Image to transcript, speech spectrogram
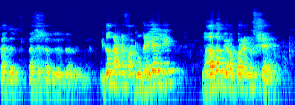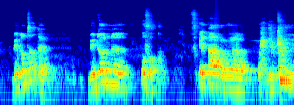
فهذا هذا إذا رحنا في واحد الوضعية اللي الغضب يعبر عنه في الشارع بدون تأطير بدون أفق في إطار واحد الكم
